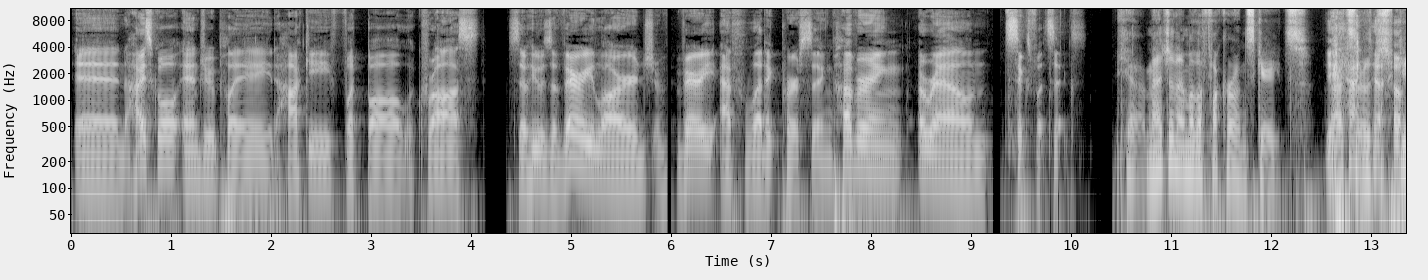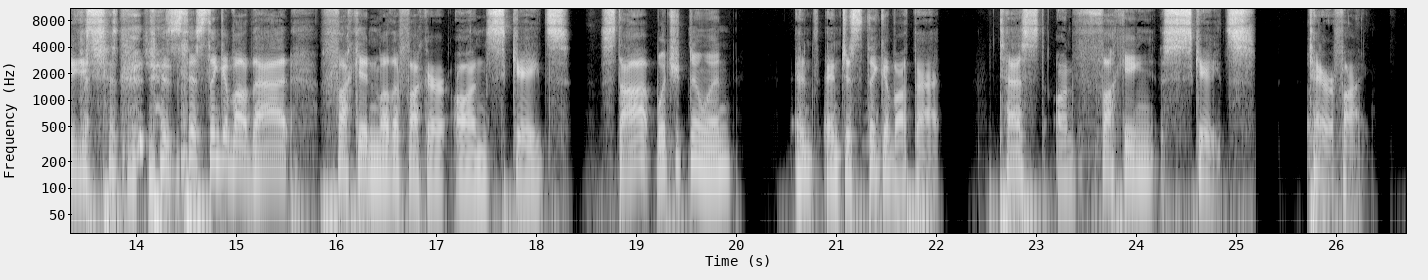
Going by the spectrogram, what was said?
In high school, Andrew played hockey, football, lacrosse. So, he was a very large, very athletic person, hovering around six foot six. Yeah, imagine that motherfucker on skates. Yeah, That's, know, just, just, just think about that fucking motherfucker on skates. Stop what you're doing and and just think about that. Test on fucking skates. Terrifying.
